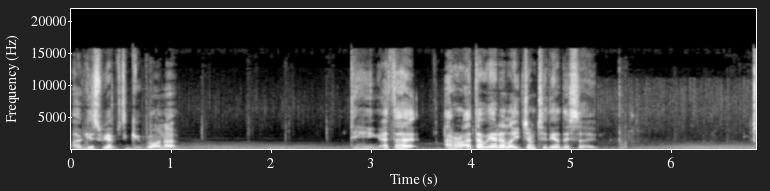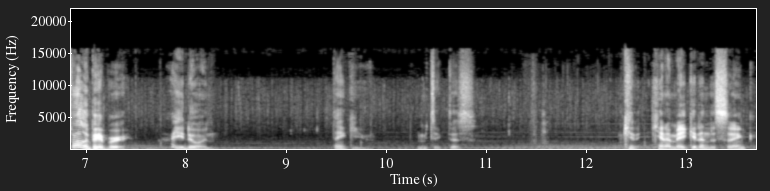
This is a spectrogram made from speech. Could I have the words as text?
I guess we have to keep going up. Dang, I thought I don't I thought we had to like jump to the other side. Toilet paper. How you doing? Thank you. Let me take this. Can can I make it in the sink?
